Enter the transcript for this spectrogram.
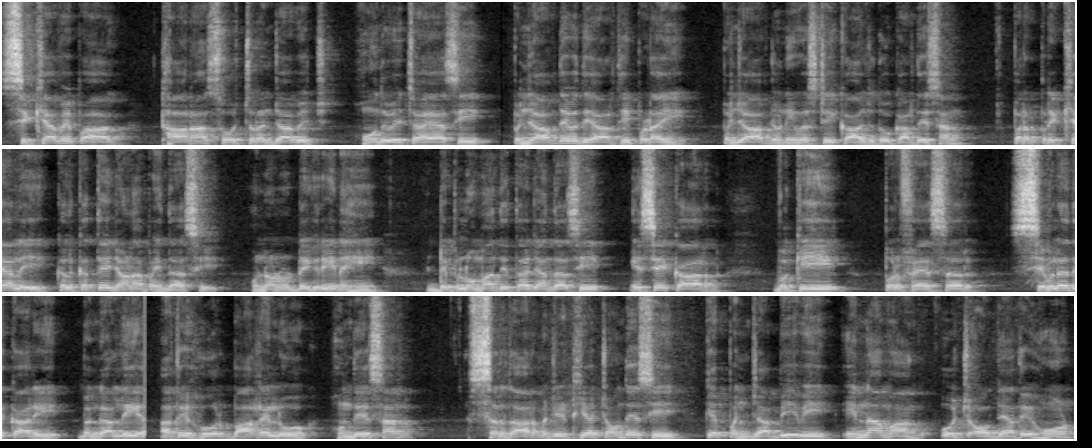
ਸਿੱਖਿਆ ਵਿਭਾਗ 1854 ਵਿੱਚ ਹੋਂਦ ਵਿੱਚ ਆਇਆ ਸੀ। ਪੰਜਾਬ ਦੇ ਵਿਦਿਆਰਥੀ ਪੜ੍ਹਾਈ ਪੰਜਾਬ ਯੂਨੀਵਰਸਿਟੀ ਕਾਲਜ ਤੋਂ ਕਰਦੇ ਸਨ, ਪਰ ਪ੍ਰੀਖਿਆ ਲਈ ਕਲਕੱਤੇ ਜਾਣਾ ਪੈਂਦਾ ਸੀ। ਉਹਨਾਂ ਨੂੰ ਡਿਗਰੀ ਨਹੀਂ, ਡਿਪਲੋਮਾ ਦਿੱਤਾ ਜਾਂਦਾ ਸੀ। ਇਸੇ ਕਾਰਨ ਵਕੀਲ, ਪ੍ਰੋਫੈਸਰ, ਸਿਵਲ ਅਧਿਕਾਰੀ, ਬੰਗਾਲੀ ਅਤੇ ਹੋਰ ਬਾਹਰਲੇ ਲੋਕ ਹੁੰਦੇ ਸਨ। ਸਰਦਾਰ ਮਜੀਠੀਆ ਚਾਹੁੰਦੇ ਸੀ ਕਿ ਪੰਜਾਬੀ ਵੀ ਇਹਨਾਂ ਵਾਂਗ ਉੱਚ ਅਹੁਦਿਆਂ ਤੇ ਹੋਣ।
